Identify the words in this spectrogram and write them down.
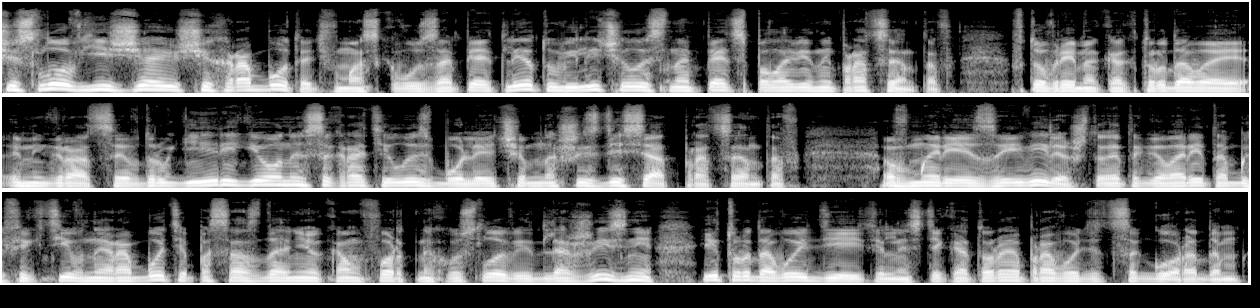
Число въезжающих работать в Москву за пять лет увеличилось на 5,5%, в то время как трудовая эмиграция в другие регионы сократилась более чем на 60%. В мэрии заявили, что это говорит об эффективной работе по созданию комфортных условий для жизни и трудовой деятельности, которая проводится городом.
